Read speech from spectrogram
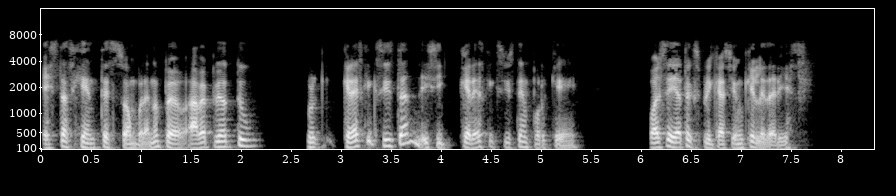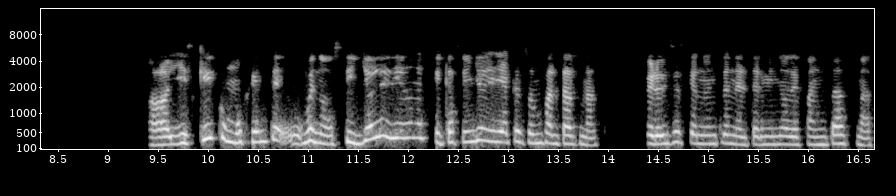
estas gentes sombra, ¿no? Pero, a ver, primero tú, ¿por qué- ¿crees que existan? Y si crees que existen, ¿por qué? ¿Cuál sería tu explicación que le darías? Ay, es que como gente, bueno, si yo le diera una explicación, yo diría que son fantasmas, pero dices que no entra en el término de fantasmas.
